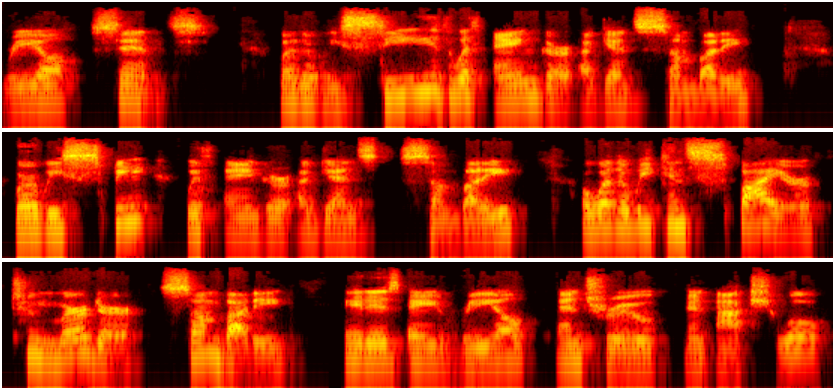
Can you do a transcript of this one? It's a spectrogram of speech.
real sins. Whether we seethe with anger against somebody, where we speak with anger against somebody, or whether we conspire to murder somebody, it is a real and true and actual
